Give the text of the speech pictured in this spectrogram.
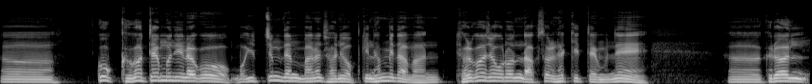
어, 꼭 그것 때문이라고 뭐 입증된 바는 전혀 없긴 합니다만 결과적으로는 낙선을 했기 때문에 어, 그런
